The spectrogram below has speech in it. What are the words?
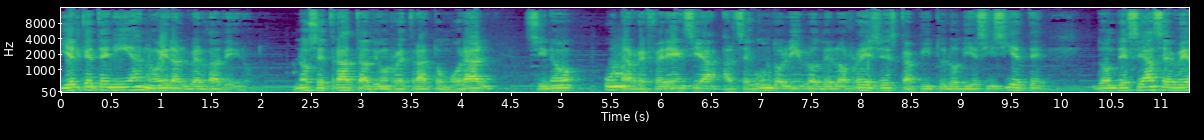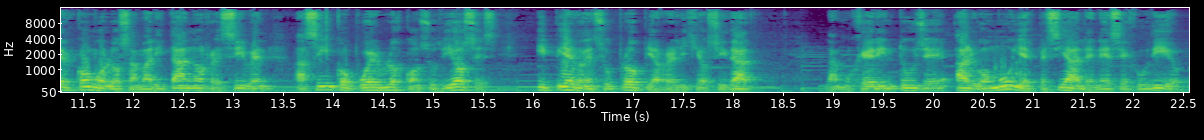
y el que tenía no era el verdadero. No se trata de un retrato moral, sino una referencia al segundo libro de los Reyes, capítulo 17, donde se hace ver cómo los samaritanos reciben a cinco pueblos con sus dioses y pierden su propia religiosidad. La mujer intuye algo muy especial en ese judío,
